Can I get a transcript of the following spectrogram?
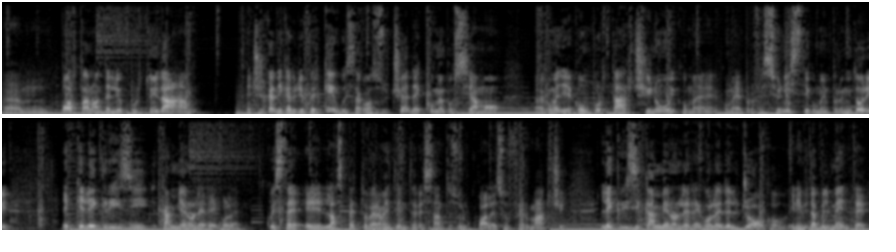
ehm, portano a delle opportunità e cercare di capire perché questa cosa succede e come possiamo eh, come dire, comportarci noi come, come professionisti, come imprenditori, è che le crisi cambiano le regole. Questo è l'aspetto veramente interessante sul quale soffermarci. Le crisi cambiano le regole del gioco, inevitabilmente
